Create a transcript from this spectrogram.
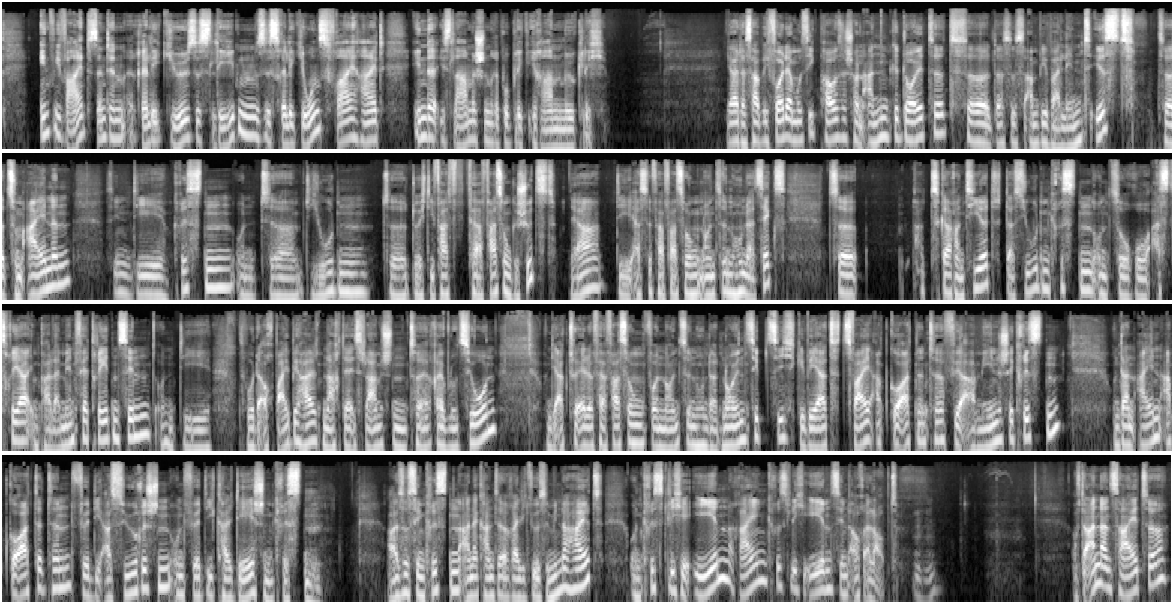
Inwieweit sind denn religiöses Leben, ist Religionsfreiheit in der Islamischen Republik Iran möglich? Ja, das habe ich vor der Musikpause schon angedeutet, äh, dass es ambivalent ist. Zum einen sind die Christen und äh, die Juden durch die Verfassung geschützt. Ja, die erste Verfassung 1906 hat garantiert, dass Juden, Christen und Zoroastrier im Parlament vertreten sind und die es wurde auch beibehalten nach der islamischen Revolution und die aktuelle Verfassung von 1979 gewährt zwei Abgeordnete für armenische Christen und dann einen Abgeordneten für die assyrischen und für die chaldäischen Christen. Also sind Christen anerkannte religiöse Minderheit und christliche Ehen, rein christliche Ehen sind auch erlaubt. Mhm. Auf der anderen Seite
